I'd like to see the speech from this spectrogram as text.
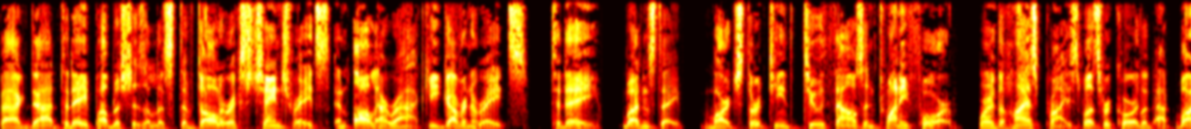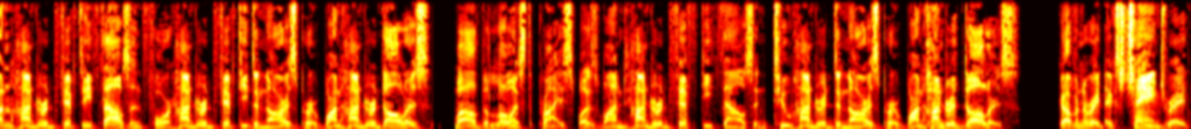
Baghdad Today publishes a list of dollar exchange rates in all Iraqi governorates, today, Wednesday, March 13, 2024, where the highest price was recorded at 150,450 dinars per $100, while the lowest price was 150,200 dinars per $100. Governorate exchange rate,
